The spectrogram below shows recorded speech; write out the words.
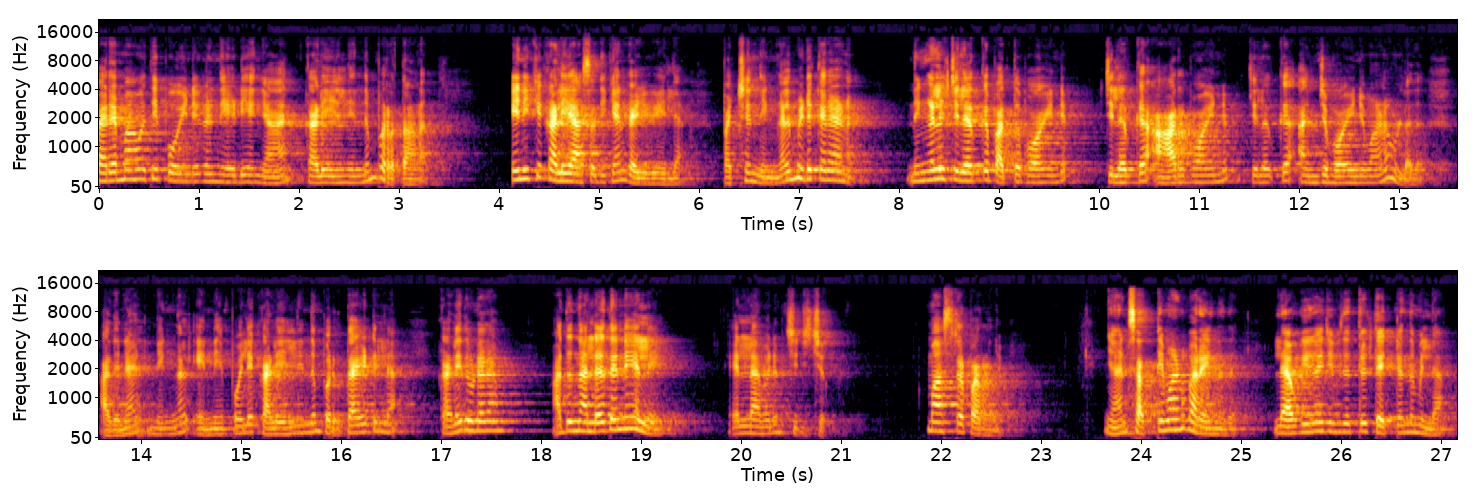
പരമാവധി പോയിന്റുകൾ നേടിയ ഞാൻ കളിയിൽ നിന്നും പുറത്താണ്. എനിക്ക് കളി ആസ്വദിക്കാൻ കഴിയുകയില്ല. പക്ഷെ നിങ്ങൾ മിടുക്കരാണ്. നിങ്ങളിൽ ചിലർക്ക് പത്ത് പോയിന്റും ചിലർക്ക് ആറ് പോയിന്റും ചിലർക്ക് അഞ്ച് പോയിന്റുമാണ് ഉള്ളത്. അതിനാൽ നിങ്ങൾ എന്നെപ്പോലെ കളിയിൽ നിന്നും പുറത്തായിട്ടില്ല. കളി തുടരാം. അത് നല്ലത് തന്നെയല്ലേ? എല്ലാവരും ചിരിച്ചു. മാസ്റ്റർ പറഞ്ഞു ഞാൻ സത്യമാണ് പറയുന്നത്. ലൗകിക ജീവിതത്തിൽ തെറ്റൊന്നുമില്ല.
